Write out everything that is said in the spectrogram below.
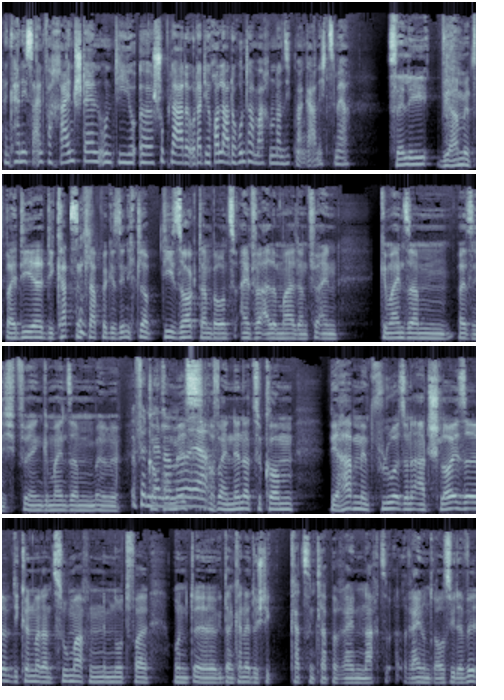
dann kann ich es einfach reinstellen und die äh, Schublade oder die Rolllade runter machen und dann sieht man gar nichts mehr. Sally, wir haben jetzt bei dir die Katzenklappe gesehen. Ich glaube, die sorgt dann bei uns ein für alle Mal dann für einen gemeinsamen, weiß nicht, für einen gemeinsamen äh, Für Nenner, Kompromiss, ne, ja. auf einen Nenner zu kommen. Wir haben im Flur so eine Art Schleuse, die können wir dann zumachen im Notfall und äh, dann kann er durch die Katzenklappe rein, nachts rein und raus, wie der will.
